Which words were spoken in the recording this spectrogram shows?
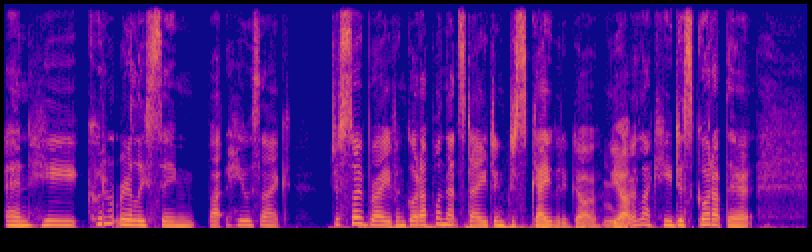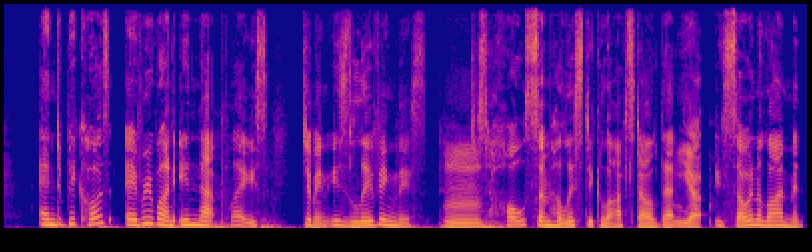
And he couldn't really sing, but he was like just so brave and got up on that stage and just gave it a go. You Yeah. know, like he just got up there and because everyone in that place, you mean, is living this mm. just wholesome, holistic lifestyle that is Yeah. is so in alignment,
